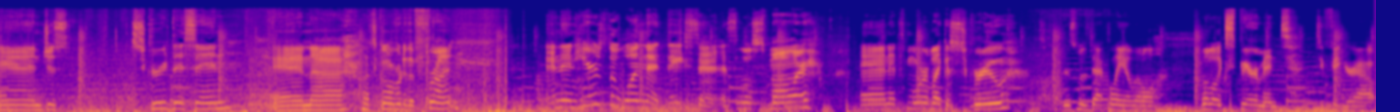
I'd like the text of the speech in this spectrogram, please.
and just screwed this in. And uh, let's go over to the front. And then here's the one that they sent. It's a little smaller, and it's more of like a screw. This was definitely a little, little experiment to figure out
